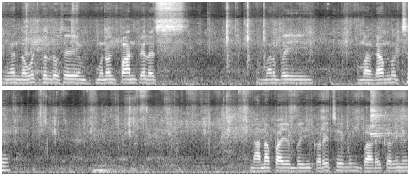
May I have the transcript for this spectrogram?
અહીંયા નવો જ ગલ્લો છે, મનોજ પાન પેલેસ અમારો ભાઈ અમારા ગામનો જ છે. નાના પાયે ભાઈ કરે છે ભાઈ ભાડે કરીને.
